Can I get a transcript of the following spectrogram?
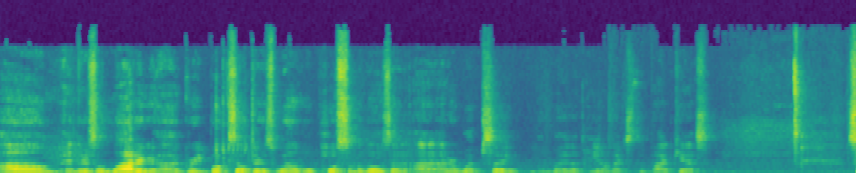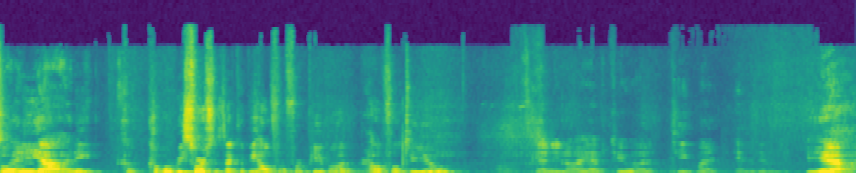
um, and there's a lot of uh, great books out there as well. And We'll post some of those on, on, our website and by the you know next to the podcast. So any yeah any c- couple resources that could be helpful for people, helpful to you. And you know, I have to uh, keep my anonymity. Yeah,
